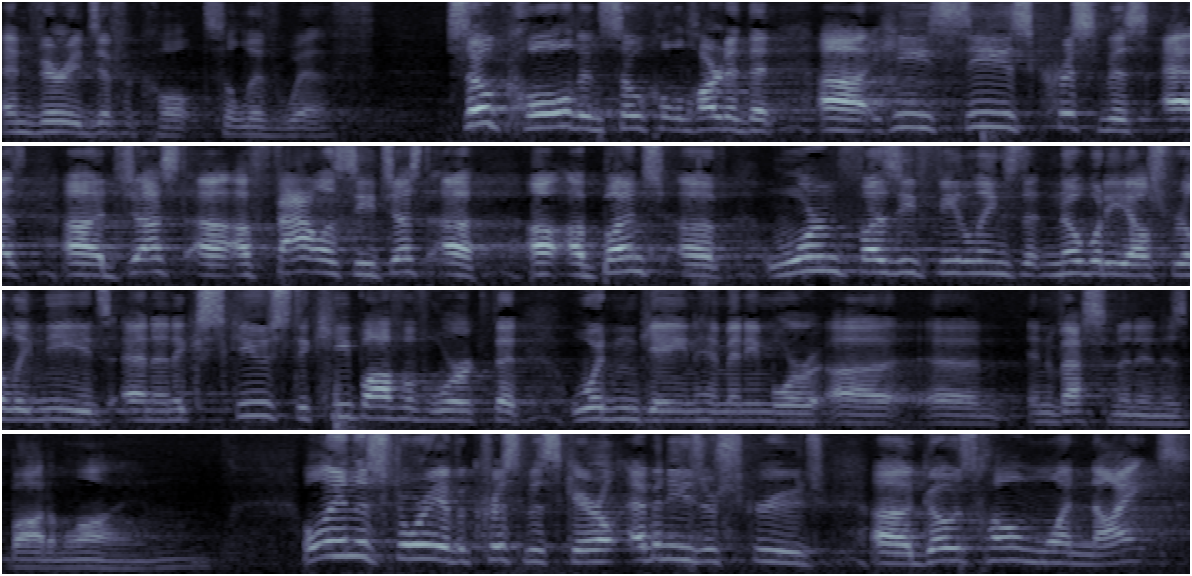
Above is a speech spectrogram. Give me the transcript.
and very difficult to live with. So cold and so cold hearted that uh, he sees Christmas as uh, just a, a, fallacy, just a, a, a, bunch of warm, fuzzy feelings that nobody else really needs, and an excuse to keep off of work that wouldn't gain him any more uh, investment in his bottom line. Well, in the story of A Christmas Carol, Ebenezer Scrooge uh, goes home one night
